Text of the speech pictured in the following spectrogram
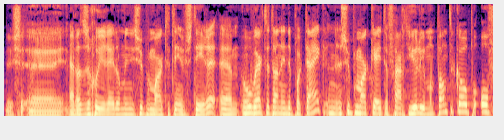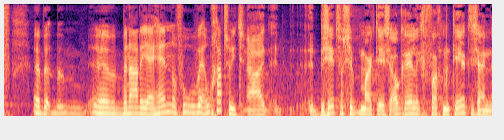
Dus, uh, ja, dat is een goede reden om in die supermarkten te investeren. Um, hoe werkt het dan in de praktijk? Een supermarktketen vraagt jullie om een pand te kopen of uh, be, uh, benader jij hen? Of hoe, hoe gaat zoiets? Nou, het bezit van supermarkten is ook redelijk gefragmenteerd. Er zijn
